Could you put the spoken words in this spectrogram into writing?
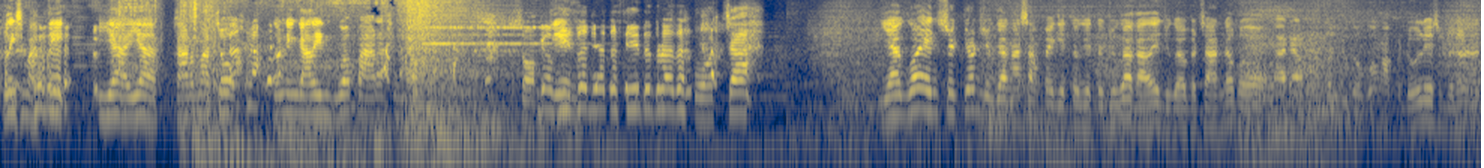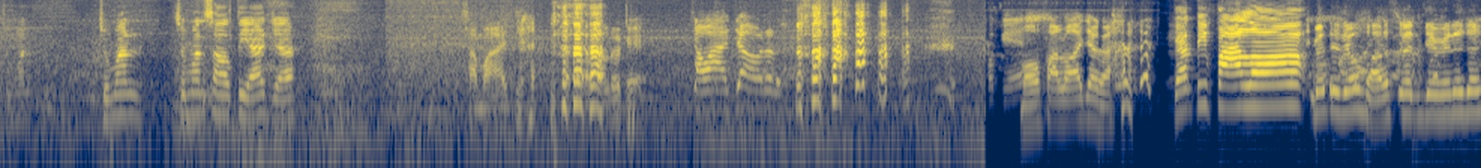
please mati. Iya, iya, karma, Cuk. Lu ninggalin gua parah sumpah. Gak Sokin, bisa di atas itu ternyata. bocah. Ya gue insecure juga nggak sampai gitu-gitu juga kali juga bercanda kalau nggak ada nonton juga gue nggak peduli sebenarnya cuman cuman cuman salty aja Sama aja. Kata lu kayak cawa aja udah. Mau follow aja nggak? Ganti follow Gue tadi mau males main game ini coy.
